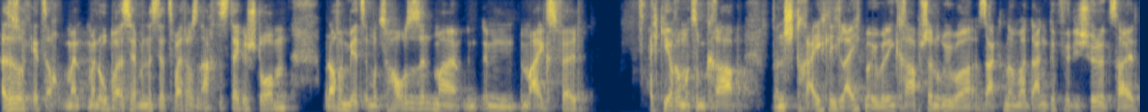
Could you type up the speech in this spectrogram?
Also jetzt auch, mein, mein Opa ist ja, wann ist der 2008 ist der gestorben. Und auch wenn wir jetzt immer zu Hause sind, mal im, im, im Eichsfeld, ich gehe auch immer zum Grab, dann streichle ich leicht mal über den Grabstein rüber, sag nochmal Danke für die schöne Zeit.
